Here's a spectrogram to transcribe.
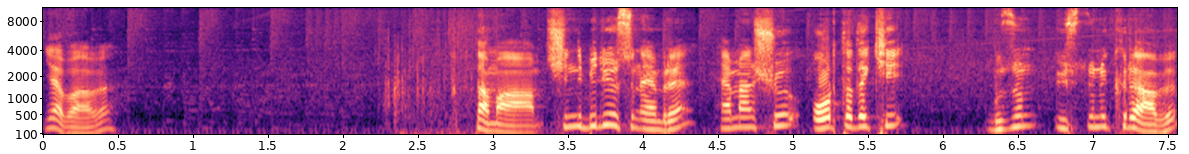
Yap abi. Tamam. Şimdi biliyorsun Emre. Hemen şu ortadaki buzun üstünü kır abi.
